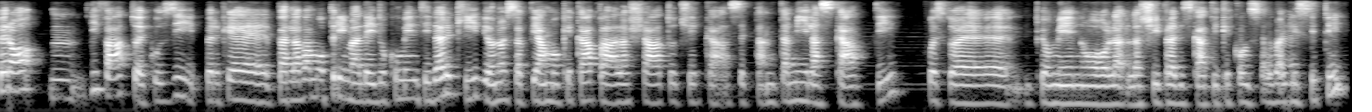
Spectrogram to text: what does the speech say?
Però mh, di fatto è così, perché parlavamo prima dei documenti d'archivio, noi sappiamo che K ha lasciato circa 70.000 scatti, questa è più o meno la, la, cifra di scatti che conserva l'ICT,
